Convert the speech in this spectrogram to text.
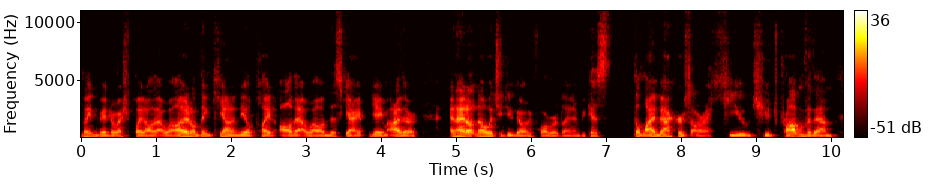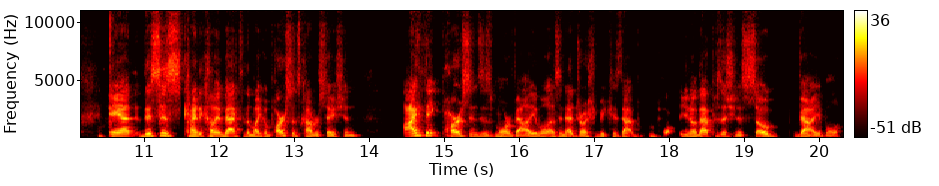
Leighton Vander Esch played all that well. I don't think Keanu Neal played all that well in this game game either. And I don't know what you do going forward, Landon, because the linebackers are a huge, huge problem for them. And this is kind of coming back to the Micah Parsons conversation. I think Parsons is more valuable as an edge rusher because that you know that position is so valuable.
